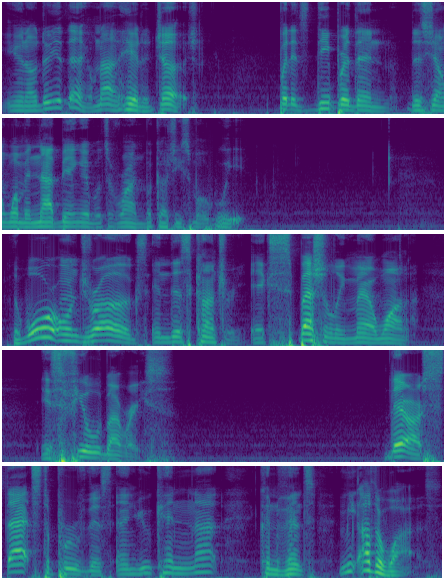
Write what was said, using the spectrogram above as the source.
You know, do your thing. I'm not here to judge. But it's deeper than this young woman not being able to run because she smoked weed. The war on drugs in this country, especially marijuana, is fueled by race. There are stats to prove this, and you cannot convince me otherwise.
